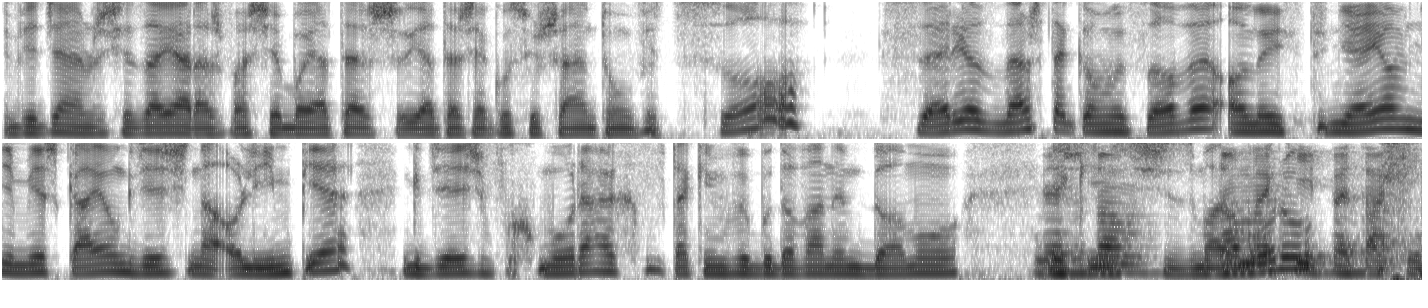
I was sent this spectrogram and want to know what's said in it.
wiedziałem, że się zajarasz właśnie, bo ja też, ja też jak usłyszałem to mówię, co? Serio znasz taką osobę? One istnieją, nie mieszkają gdzieś na Olimpie, gdzieś w chmurach, w takim wybudowanym domu, Wiesz, jakiś z dom marmuru? ekipy taki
